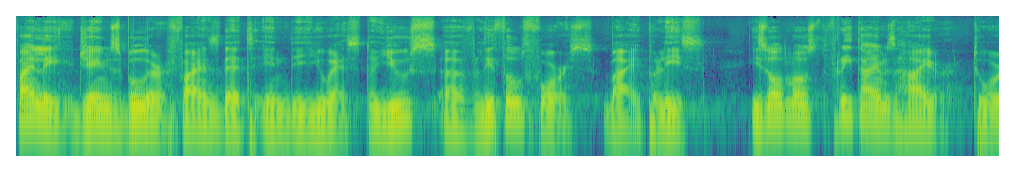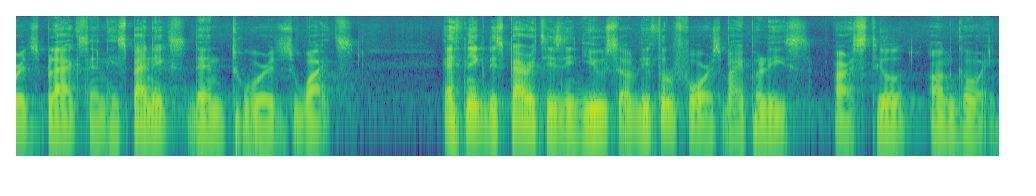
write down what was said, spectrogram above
Finally, James Buehler finds that in the US, the use of lethal force by police is almost three times higher towards blacks and Hispanics than towards whites. Ethnic disparities in use of lethal force by police are still ongoing.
